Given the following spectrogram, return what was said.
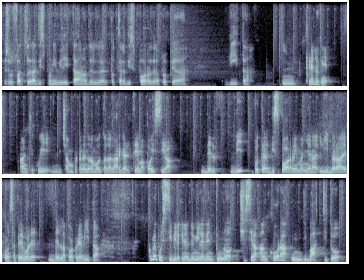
cioè sul fatto della disponibilità, no? del poter disporre della propria vita. Mm, credo che anche qui, diciamo prendendola molto alla larga, il tema poi sia del, di poter disporre in maniera libera e consapevole della propria vita. Com'è possibile che nel 2021 ci sia ancora un dibattito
